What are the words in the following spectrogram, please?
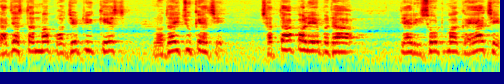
રાજસ્થાનમાં પોઝિટિવ કેસ નોંધાઈ ચૂક્યા છે. છતાં પણ એ બધા ત્યાં રિસોર્ટમાં ગયા છે.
